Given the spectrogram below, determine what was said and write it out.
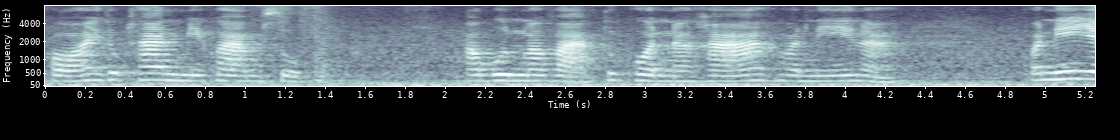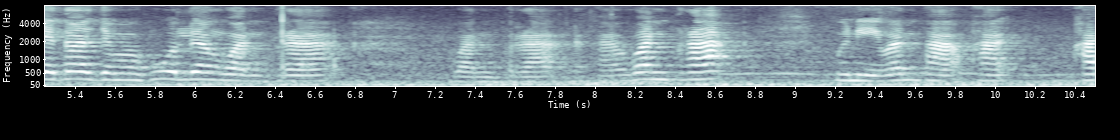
ขอให้ทุกท่านมีความสุข เอาบุญมาฝากทุกคนนะคะ วันนี้น่ะ วันนี้ยายต้อยจะมาพูดเรื่องวันพระวันพระนะคะ วันพระมือนี้วันพระพาพา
